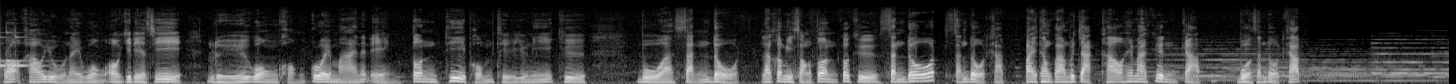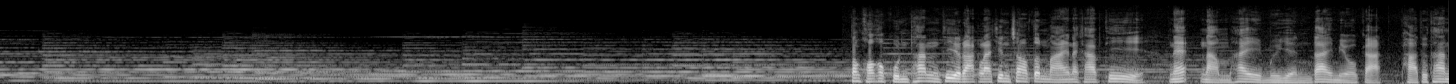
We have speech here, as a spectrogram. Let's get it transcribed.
เพราะเขาอยู่ในวงออคิเดซี่หรือวงของกล้วยไม้นั่นเอง ต้นที่ผมถืออยู่นี้คือ บัวสันโดษแล้วก็มี 2 ต้นก็คือสันโดษสันโดษครับ ไปทำความรู้จักเขาให้มากขึ้นกับบัวสันโดษครับ ต้องขอขอบคุณท่านที่รักและชื่นชอบต้นไม้นะครับ ที่แนะนำให้มือเย็นได้มีโอกาส พาทุกท่าน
